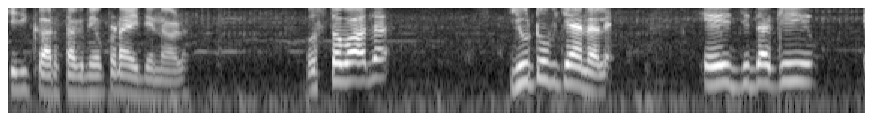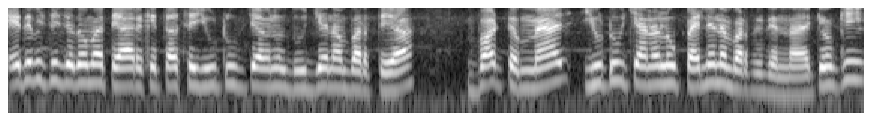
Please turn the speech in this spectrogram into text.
ਚੀਜ਼ ਕਰ ਸਕਦੇ ਹੋ ਪੜ੍ਹਾਈ ਦੇ ਨਾਲ। ਉਸ ਤੋਂ ਬਾਅਦ YouTube ਚੈਨਲ ਇਹ ਜਿੱਦਾਂ ਕਿ ਇਹਦੇ ਵਿੱਚ ਜਦੋਂ ਮੈਂ ਤਿਆਰ ਕੀਤਾ ਸੀ YouTube ਚੈਨਲ ਦੂਜੇ ਨੰਬਰ ਤੇ ਆ ਬਟ ਮੈਂ YouTube ਚੈਨਲ ਨੂੰ ਪਹਿਲੇ ਨੰਬਰ ਤੇ ਦਿੰਦਾ ਹੈ, ਕਿਉਂਕਿ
